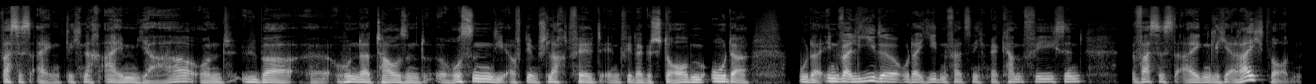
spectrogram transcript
was ist eigentlich nach einem Jahr und über äh, 100.000 Russen, die auf dem Schlachtfeld entweder gestorben oder, oder invalide oder jedenfalls nicht mehr kampffähig sind, was ist eigentlich erreicht worden?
